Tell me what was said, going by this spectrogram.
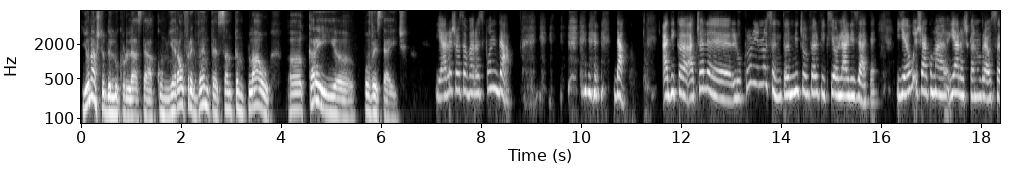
Eu n-am știut de lucrurile astea acum. Erau frecvente, se întâmplau. Uh, care-i uh, povestea aici? Iarăși o să vă răspund da. da. Adică acele lucruri nu sunt în niciun fel ficționalizate. Eu, și acum, iarăși că nu vreau să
